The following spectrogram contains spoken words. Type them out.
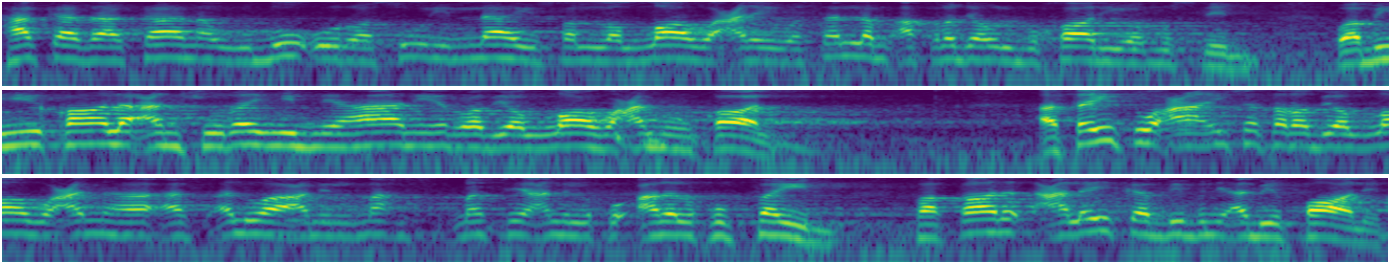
هكذا كان وضوء رسول الله صلى الله عليه وسلم أخرجه البخاري ومسلم. وبه قال عن شريح بن هاني رضي الله عنه قال أتيت عائشة رضي الله عنها أسألها عن المسح على الخفين فقالت عليك بابن أبي طالب.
